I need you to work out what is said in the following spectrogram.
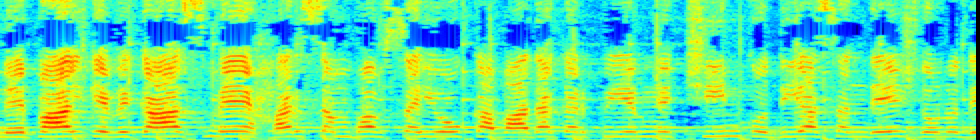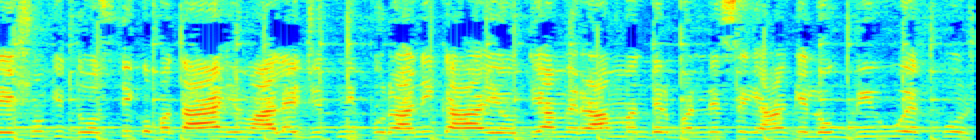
नेपाल के विकास में हर संभव सहयोग का वादा कर पीएम ने चीन को दिया संदेश। दोनों देशों की दोस्ती को बताया हिमालय, जितनी पुरानी कहा अयोध्या में राम मंदिर बनने से यहाँ के लोग भी हुए खुश।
